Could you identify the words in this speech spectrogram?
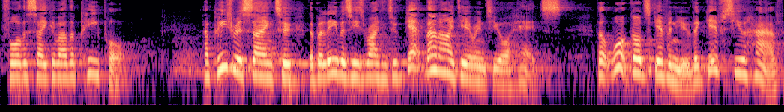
for the sake of other people. And Peter is saying to the believers he's writing to, get that idea into your heads. That what God's given you, the gifts you have,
